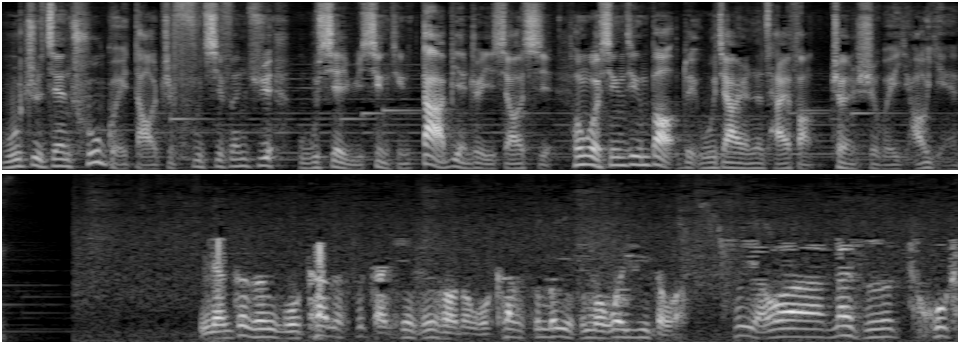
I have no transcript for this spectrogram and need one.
吴志坚出轨导致夫妻分居，吴谢宇性情大变这一消息，通过《新京报》对吴家人的采访证实为谣言。两个人，我看的是感情很好的，我看是没有什么外遇的啊。吃药啊，那是喝开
